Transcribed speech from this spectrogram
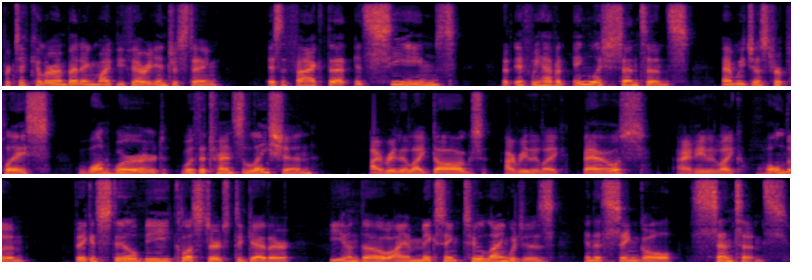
particular embedding might be very interesting, is the fact that it seems that if we have an English sentence and we just replace one word with a translation, I really like dogs, I really like perros, I really like honden, they can still be clustered together even though I am mixing two languages in a single sentence.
